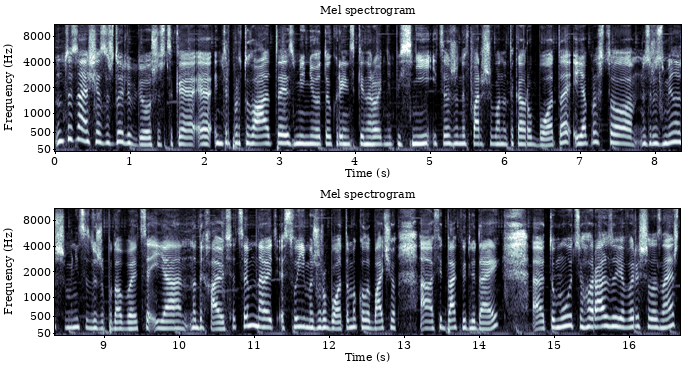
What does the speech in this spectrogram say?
Ну ти знаєш, я завжди люблю щось таке е, інтерпретувати, змінювати українські народні пісні, і це вже не вперше в мене така робота. І я просто зрозуміла, що мені це дуже подобається, і я надихаюся цим навіть своїми ж роботами, коли бачу а, фідбек від людей. Е, тому цього разу я вирішила, знаєш,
